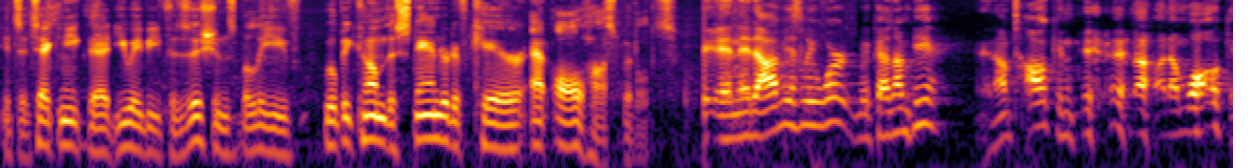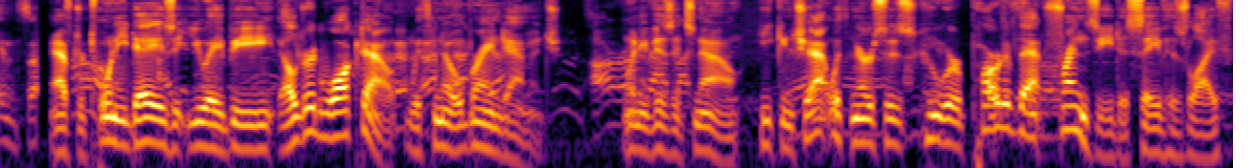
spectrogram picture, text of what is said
It's a technique that UAB physicians believe will become the standard of care at all hospitals. And it obviously worked because I'm here and I'm talking and I'm walking. So. After 20 days at UAB, Eldred walked out with no brain damage. When he visits now, he can chat with nurses who were part of that frenzy to save his life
